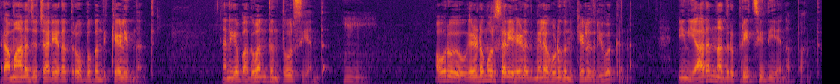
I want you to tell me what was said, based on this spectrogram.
ರಾಮಾನುಜಾಚಾರ್ಯರ ಹತ್ರ ಒಬ್ಬ ಬಂದು ಕೇಳಿದ್ನಂತೆ. ನನಗೆ ಭಗವಂತನ ತೋರಿಸಿ ಅಂತ. ಅವರು ಎರಡು ಮೂರು ಸರಿ ಹೇಳಿದ ಮೇಲೆ ಹುಡುಗನ ಕೇಳಿದ್ರು ಯುವಕನ್ನ. ನೀನು ಯಾರನ್ನಾದರೂ ಪ್ರೀತಿಸಿದ್ದೀಯೇನಪ್ಪ ಅಂತ.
